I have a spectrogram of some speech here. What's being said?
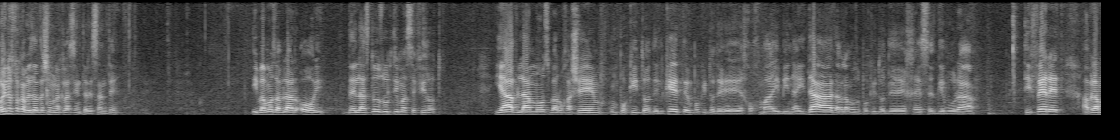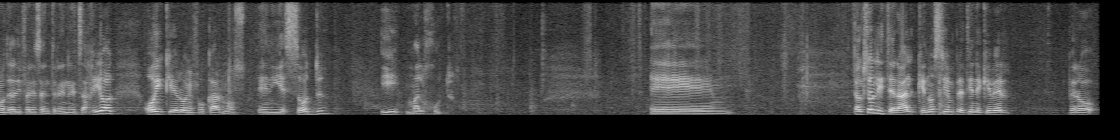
Hoy nos toca Besat Hashem una clase interesante y vamos a hablar hoy de las dos últimas Sefirot. Ya hablamos, Baruch Hashem, un poquito del Kete, un poquito de Jochma y Binaidat, hablamos un poquito de Gesed, Geburah, Tiferet, hablamos de la diferencia entre Netzach y. Hoy quiero enfocarnos en Yesod y Malchut. Eh, Traducción literal que no siempre tiene que ver, pero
